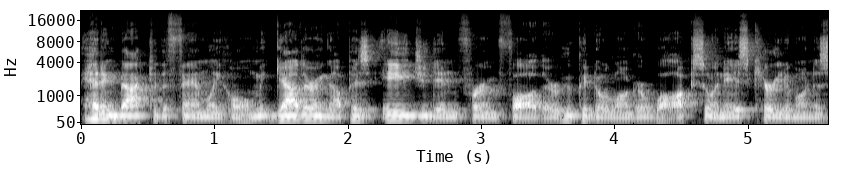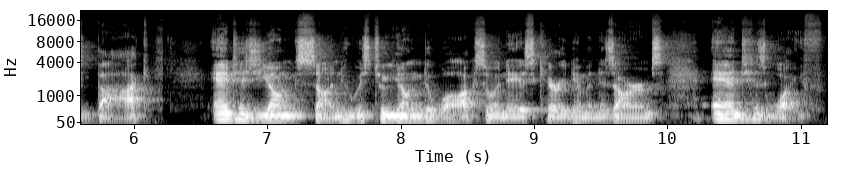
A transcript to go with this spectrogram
heading back to the family home, gathering up his aged, infirm father who could no longer walk. So Aeneas carried him on his back, and his young son who was too young to walk. So Aeneas carried him in his arms, and his wife.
